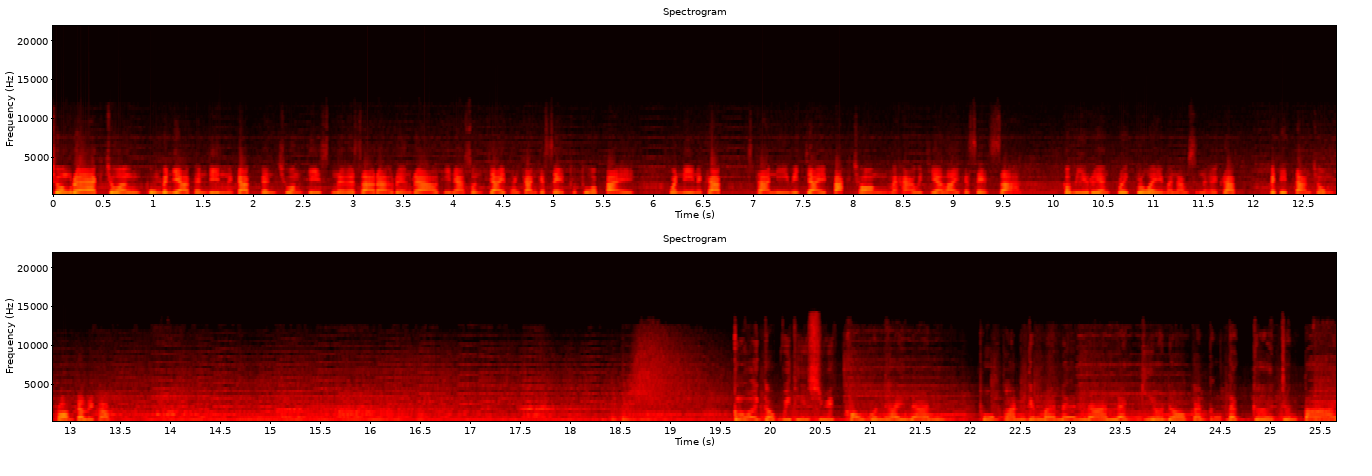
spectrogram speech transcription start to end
ช่วงแรกช่วงภูมิปัญญาแผ่นดินนะครับเป็นช่วงที่เสนอสาระเรื่องราวที่น่าสนใจทางการเกษตรทั่วๆไป วันนี้นะครับสถานีวิจัยปากช่อง มหาวิทยาลัยเกษตรศาสตร์ ก็มีเรื่องกล้วยๆมานำเสนอครับไปติดตามชมพร้อมกันเลยครับ กับวิถีชีวิตของคนไทยนั้น ผูกพันกันมาเนิ่นนานและเกี่ยวดองกันตั้งแต่เกิดจนตาย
